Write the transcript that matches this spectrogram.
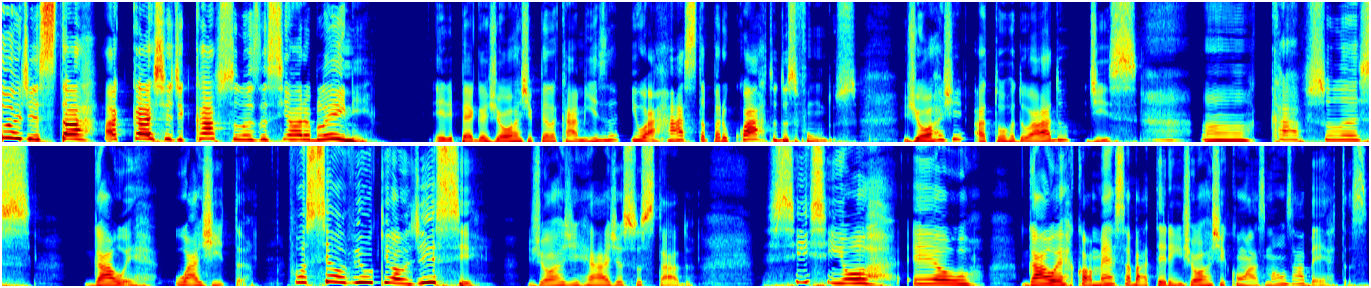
Onde está a caixa de cápsulas da senhora Blaine? Ele pega Jorge pela camisa e o arrasta para o quarto dos fundos. Jorge, atordoado, diz: ah, Cápsulas. Gauer o agita. Você ouviu o que eu disse? Jorge reage assustado. Sim, senhor, eu. Gauer começa a bater em Jorge com as mãos abertas.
